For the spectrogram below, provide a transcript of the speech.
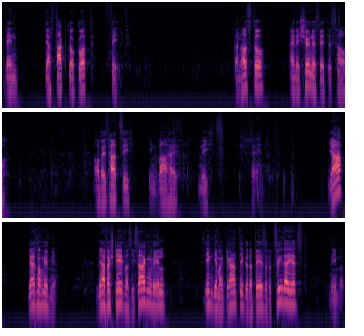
Wenn der Faktor Gott fehlt, dann hast du eine schöne fette Sau. Aber es hat sich in Wahrheit nichts verändert. Ja? Wer ist noch mit mir? Wer versteht, was ich sagen will? Ist irgendjemand grantig oder bes oder zwider jetzt? Niemand.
